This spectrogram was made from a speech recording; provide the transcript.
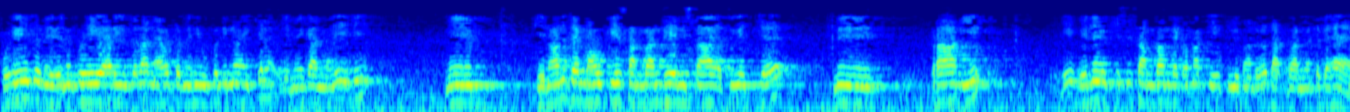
කොහේද මේ වෙන කොහේ හරි ඉඳලා නැවත මෙහි උපදිනවා කියලා එන එක නෙවෙයි මේ කියනවනේ දැන් මෞඛ්‍ය සම්බන්ධය නිසා ඇතිවෙච්ච මේ ප්‍රාණියේ ඒ වෙන කිසි සම්බන්ධකමක් ඒ පිළිබඳව දක්වන්නට බෑ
